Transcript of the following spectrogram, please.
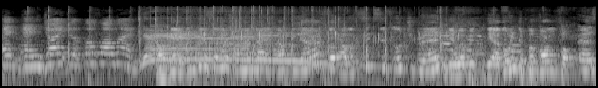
And enjoy the performance. Okay, thank you so much, Amanda and Alfia. So our six years old children, they will be, they are going to perform for us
